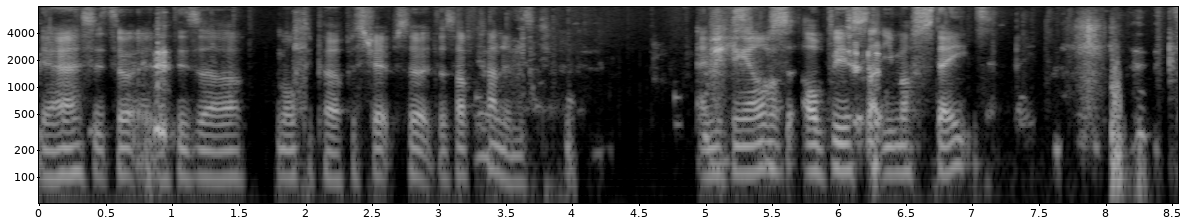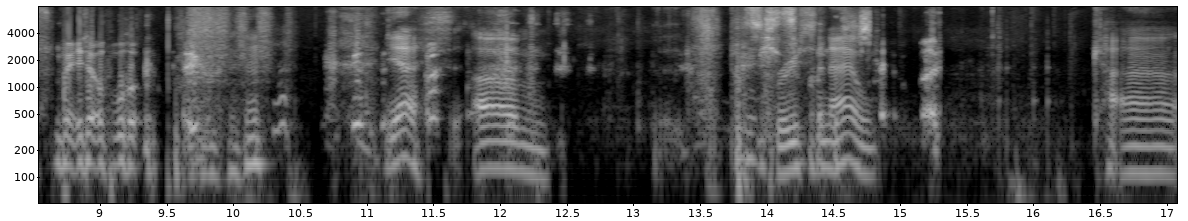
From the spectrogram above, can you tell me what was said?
yes, it's a it is a multi-purpose ship, so it does have cannons. Anything else obvious that you must state? it's made of wood. yes. Um, sprucing out. Ca-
